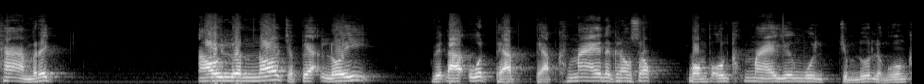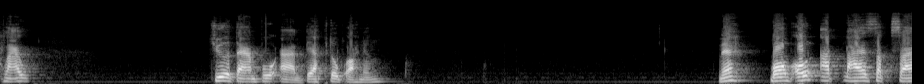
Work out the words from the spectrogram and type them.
ថាអាមេរិកឲ្យលន់ណុលជាពាក់លុយវាដើរអួតប្រាប់ប្រាប់ខ្មែរនៅក្នុងស្រុក បងប្អូនខ្មែរយើងមួយចំនួនល្ងងខ្លៅជឿតាមពួកអានផ្ទះផ្ទប់អស់ហ្នឹងណាបងប្អូនអត់ដែលសិក្សា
